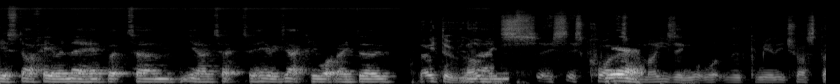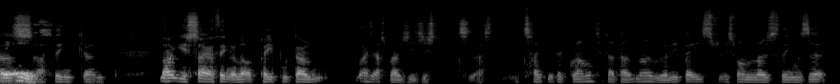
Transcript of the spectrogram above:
hear stuff here and there, but um, you know, to, to hear exactly what they do. They do And they- loads. It's, it's quite Yeah. amazing what, what the community trust does. I think, um, like you say, I think a lot of people don't. I I suppose you just uh, take it for granted. I don't know really, but it's it's one of those things that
